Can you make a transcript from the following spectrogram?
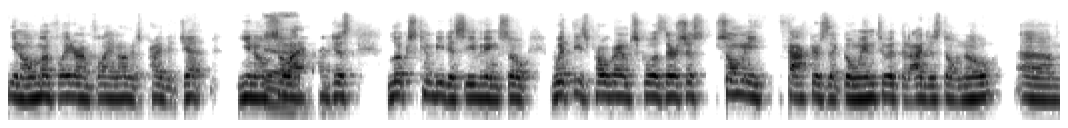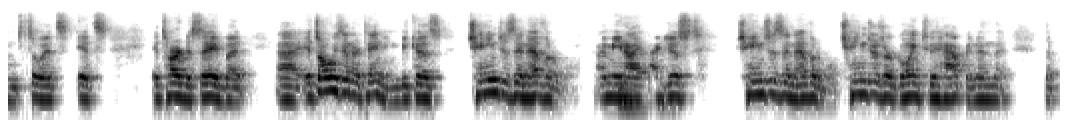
you know a month later i'm flying on his private jet you know yeah. so I, I just looks can be deceiving. So with these program schools, there's just so many factors that go into it that I just don't know. Um, so it's it's it's hard to say, but uh, it's always entertaining because change is inevitable. I mean, I, I just change is inevitable. Changes are going to happen, and the, the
